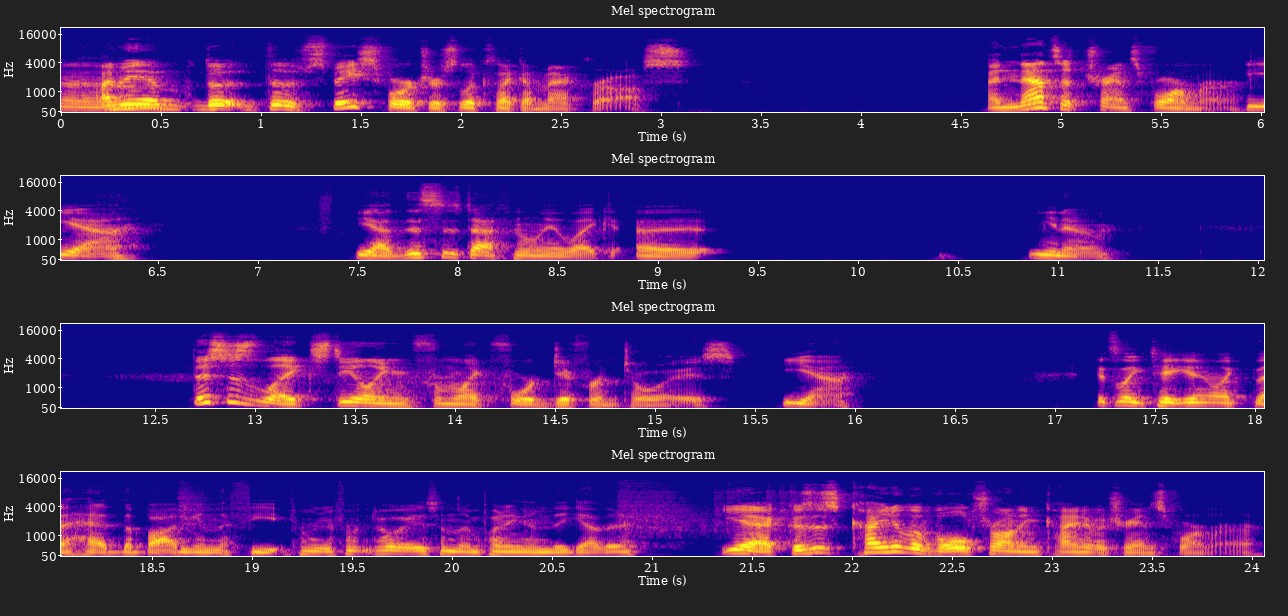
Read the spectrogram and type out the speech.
Um, I mean, the the space fortress looks like a Macross, and that's a transformer. yeah, yeah. This is definitely like a, you know, This is like stealing from like four different toys. yeah. It's like taking like the head, the body, and the feet from different toys and then putting them together. Yeah, because it's kind of a Voltron and kind of a Transformer.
